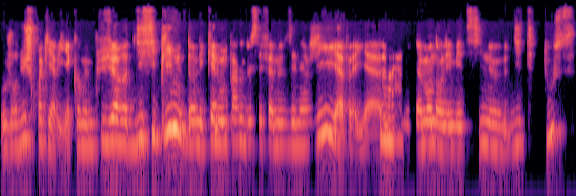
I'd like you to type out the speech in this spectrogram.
aujourd'hui, je crois qu'il y, a quand même plusieurs disciplines dans lesquelles on parle de ces fameuses énergies. Il y a, notamment dans les médecines euh, dites tous.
